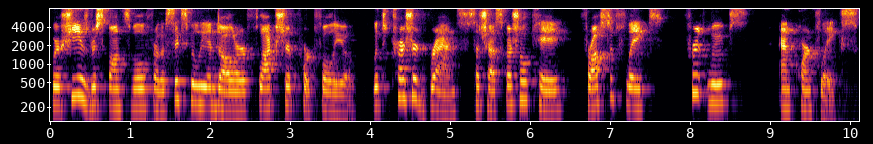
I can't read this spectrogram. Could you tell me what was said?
where she is responsible for the $6 billion flagship portfolio with treasured brands such as Special K, Frosted Flakes, Froot Loops, and Corn Flakes.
